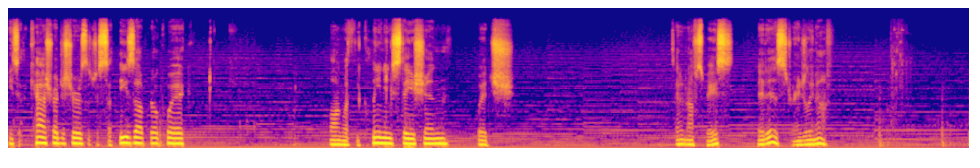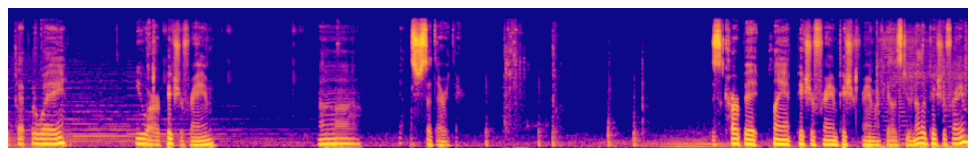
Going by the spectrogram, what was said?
These are the cash registers. Let's just set these up real quick. Along with the cleaning station, which... Is that enough space? It is, strangely enough. That put away. You are a picture frame. Uh, yeah, let's just set that right there. This is carpet, plant, picture frame, picture frame. Okay, let's do another picture frame.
